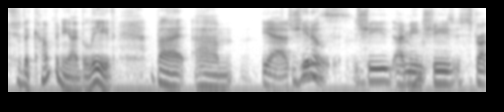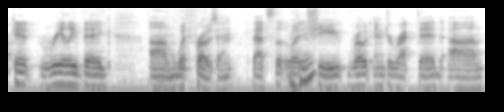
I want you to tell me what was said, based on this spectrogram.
to the company, I believe. But um, Yeah, she's, You know- she. I mean, she struck it really big um, with Frozen. That's the, what Mm-hmm. she wrote and directed. Um,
